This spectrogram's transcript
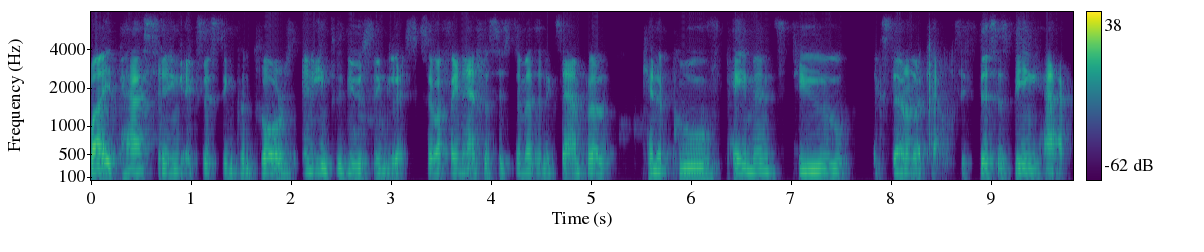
bypassing existing controls and introducing risk. So a financial system, as an example, can approve payments to external accounts. If this is being hacked,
